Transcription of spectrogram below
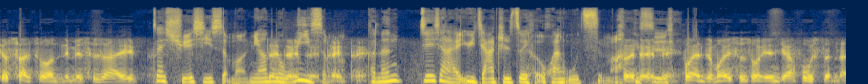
就算说你们是在在学习什么？你要努力什么？对对对对对，可能接下来欲加之罪，何患无辞嘛？对对对，不然怎么会是说人家复审呢？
